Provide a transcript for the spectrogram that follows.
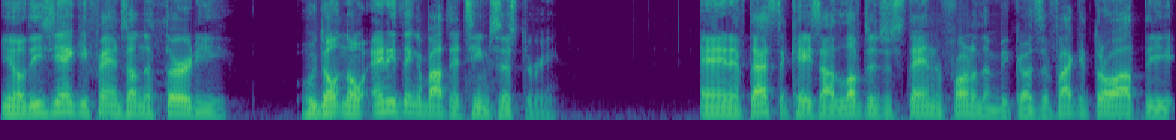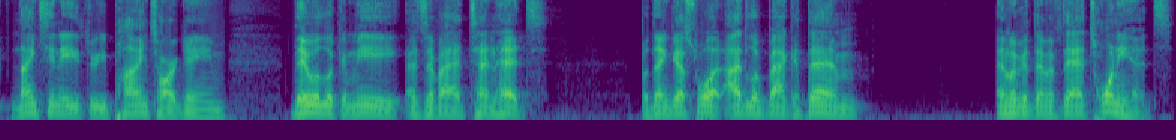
you know, these Yankee fans under 30 who don't know anything about their team's history. And if that's the case, I'd love to just stand in front of them because if I could throw out the 1983 Pine Tar game, they would look at me as if I had 10 heads. But then guess what? I'd look back at them and look at them if they had 20 heads.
